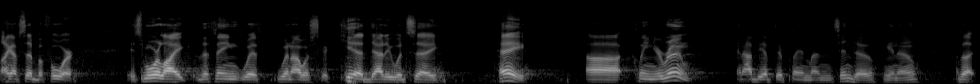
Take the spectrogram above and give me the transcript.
Like I've said before, it's more like the thing with when I was a kid, daddy would say, Hey, uh, clean your room. And I'd be up there playing my Nintendo, you know. I'd be like,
